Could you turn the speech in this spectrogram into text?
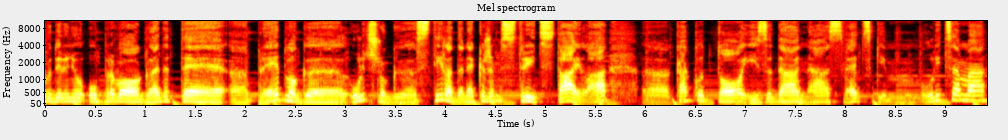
U današnjem vodiranju upravo gledate predlog uličnog stila, da ne kažem street style-a, kako to izgleda na svetskim ulicama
